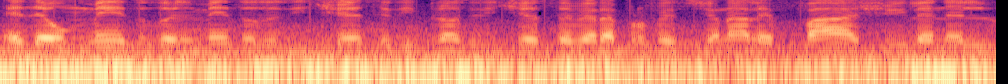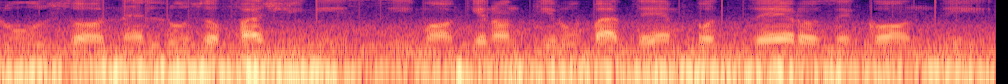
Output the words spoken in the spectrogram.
ed è un metodo, il metodo di CS, di ipnosi di CS vera professionale, facile nell'uso, nell'uso facilissimo, che non ti ruba tempo, zero secondi,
